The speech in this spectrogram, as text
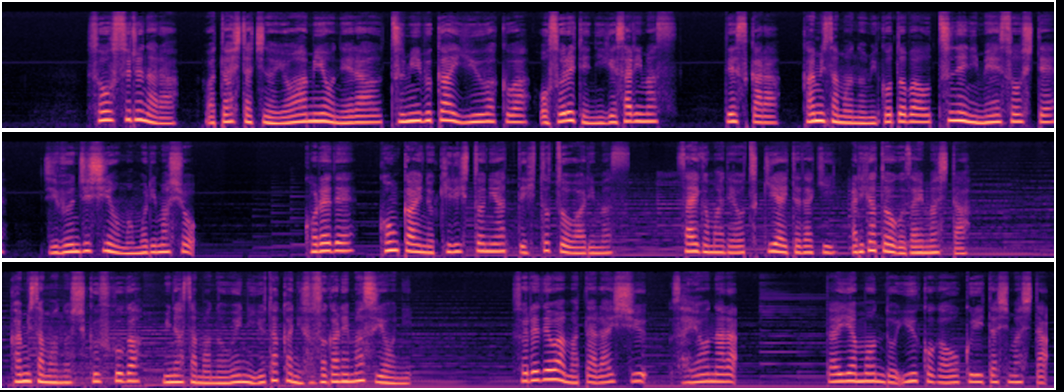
そうするなら、私たちの弱みを狙う罪深い誘惑は恐れて逃げ去ります。ですから、神様の御言葉を常に瞑想して自分自身を守りましょう。これで今回のキリストにあって一つ終わります。最後までお付き合いいただきありがとうございました。神様の祝福が皆様の上に豊かに注がれますように。それではまた来週、さようなら。ダイヤモンド優子がお送りいたしました。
